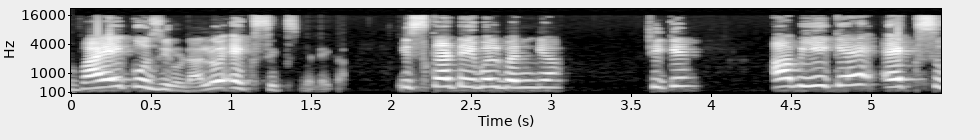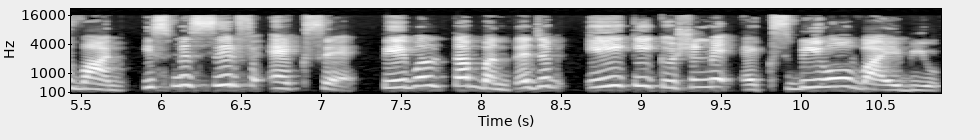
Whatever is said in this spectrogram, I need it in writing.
वाई को ज़ीरो डालो एक्स सिक्स मिलेगा। इसका टेबल बन गया, ठीक है? अब ये क्या है? एक्स वन इसमें सिर्फ़ एक्स है। टेबल तब बनता है जब एक ही क्वेश्चन में एक्स भी हो वाई भी हो।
